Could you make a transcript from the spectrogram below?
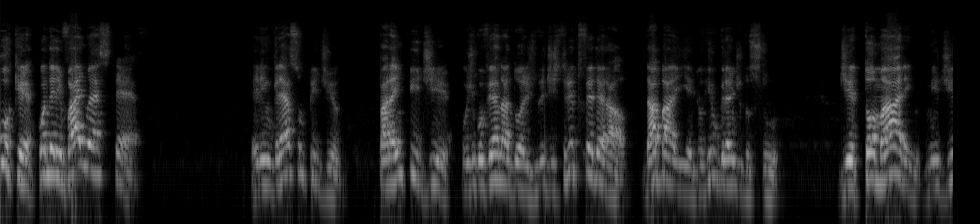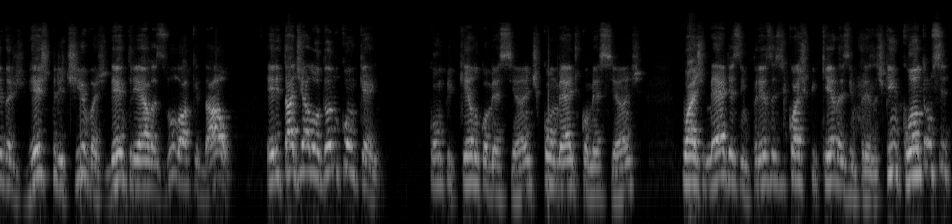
Por quê? Quando ele vai no STF, ele ingressa um pedido para impedir os governadores do Distrito Federal, da Bahia e do Rio Grande do Sul de tomarem medidas restritivas, dentre elas o lockdown, ele está dialogando com quem? Com o pequeno comerciante, com o médio comerciante, com as médias empresas e com as pequenas empresas, que encontram-se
